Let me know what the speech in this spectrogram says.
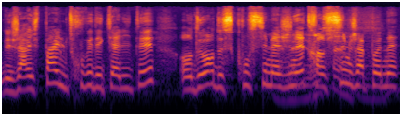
mais j'arrive pas à lui trouver des qualités en dehors de ce qu'on s'imaginait être un film japonais.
